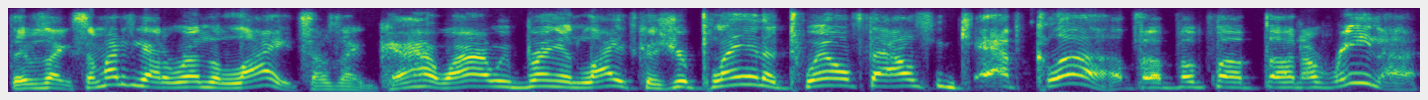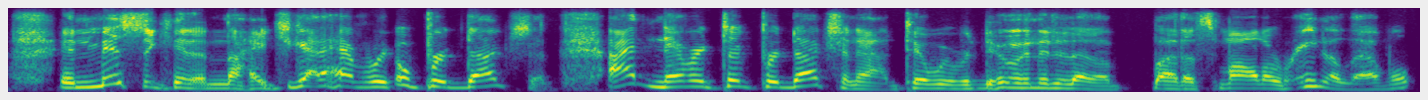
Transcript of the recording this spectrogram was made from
They was like, "Somebody's got to run the lights." I was like, "God, why are we bringing lights? Because you're playing a twelve thousand cap club, of, of, of, an arena in Michigan at night. You got to have real production." I'd never took production out until we were doing it at a, at a small arena level.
